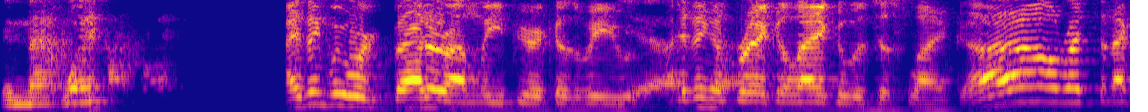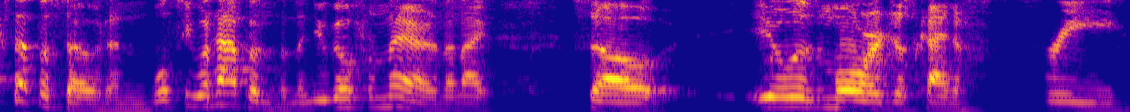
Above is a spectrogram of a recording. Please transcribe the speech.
In that way? I think we worked better on Leap Year because we. Yeah, I think yeah. on Break a Leg it was just like, I'll write the next episode and we'll see what happens, and then you go from there, and then I. So it was more just kind of free,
